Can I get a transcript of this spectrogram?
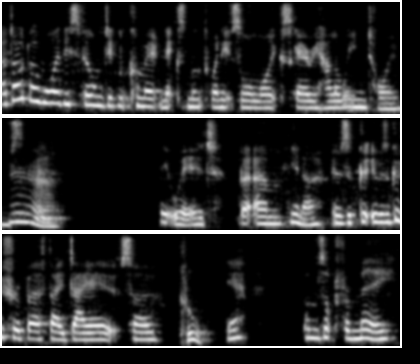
I don't know why this film didn't come out next month when it's all like scary Halloween times. Yeah. bit weird, but um, you know, it was a good. It was good for a birthday day out. So Cool. Yeah, thumbs up from me.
